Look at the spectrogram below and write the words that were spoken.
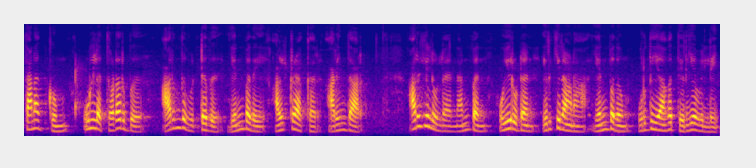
தனக்கும் உள்ள தொடர்பு அறுந்துவிட்டது என்பதை அல்ட்ராக்கர் அறிந்தார். அருகிலுள்ள நண்பன் உயிருடன் இருக்கிறானா என்பதும் உறுதியாக தெரியவில்லை.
